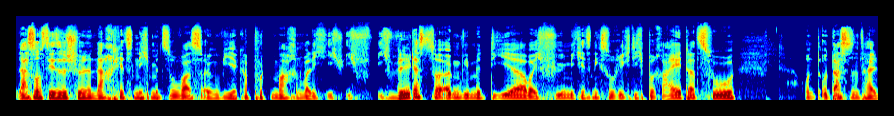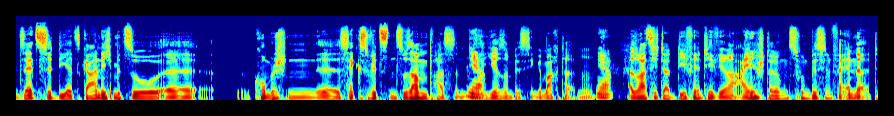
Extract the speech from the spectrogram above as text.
lass uns diese schöne Nacht jetzt nicht mit sowas irgendwie hier kaputt machen, weil ich, ich, ich, ich will das zwar irgendwie mit dir, aber ich fühle mich jetzt nicht so richtig bereit dazu. Und, und das sind halt Sätze, die jetzt gar nicht mit so äh, komischen äh, Sexwitzen zusammenpassen, die Ja. sie hier so ein bisschen gemacht hat. Ne? Ja. Also hat sich da definitiv ihre Einstellung zu ein bisschen verändert.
